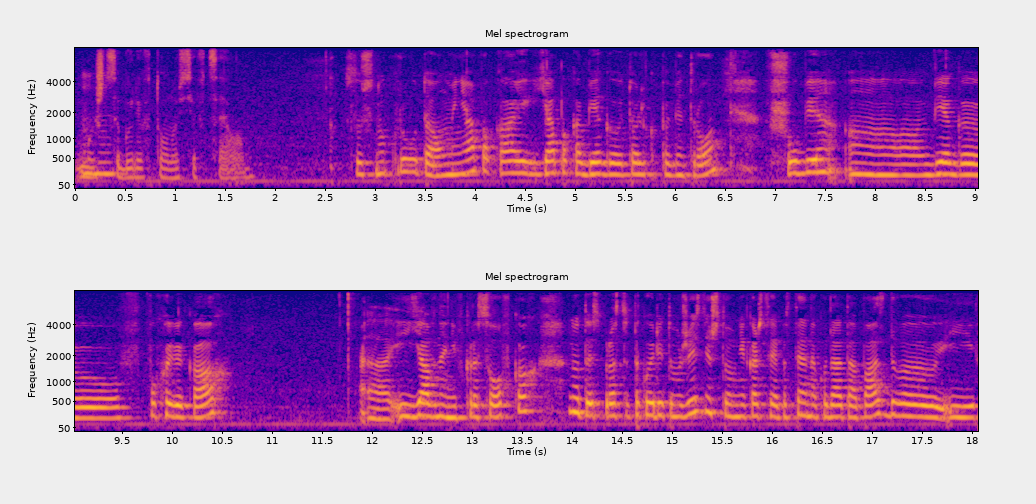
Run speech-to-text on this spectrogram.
мышцы mm-hmm. были в тонусе в целом. Слушай, ну круто. У меня пока я пока бегаю только по метро в шубе, э, бегаю в пуховиках, и явно не в кроссовках. Ну, то есть просто такой ритм жизни, что, мне кажется, я постоянно куда-то опаздываю, и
